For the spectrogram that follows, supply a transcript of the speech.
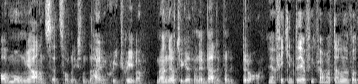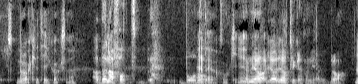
av många ansett som liksom, det här är en skitskiva. Men jag tycker att den är väldigt, väldigt bra. Jag fick, inte, jag fick fram att den hade fått bra kritik också. Ja, den har fått b- både Eller, okej. Men jag, jag, jag tycker att den är jävligt bra. Ja,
